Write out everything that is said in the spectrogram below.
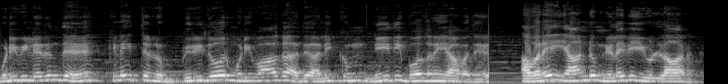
முடிவிலிருந்து கிளைத்தெழும் பிரிதோர் முடிவாக அது அளிக்கும் நீதி போதனையாவது. அவரே யாண்டும் நிலவியுள்ளார்.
